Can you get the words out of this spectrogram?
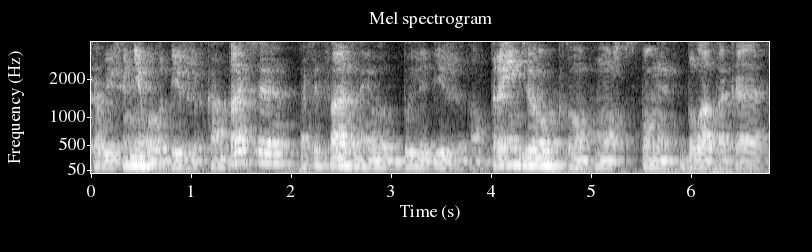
как бы еще не было биржи ВКонтакте официальные, вот были биржи там Трендио, кто может вспомнить, была такая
